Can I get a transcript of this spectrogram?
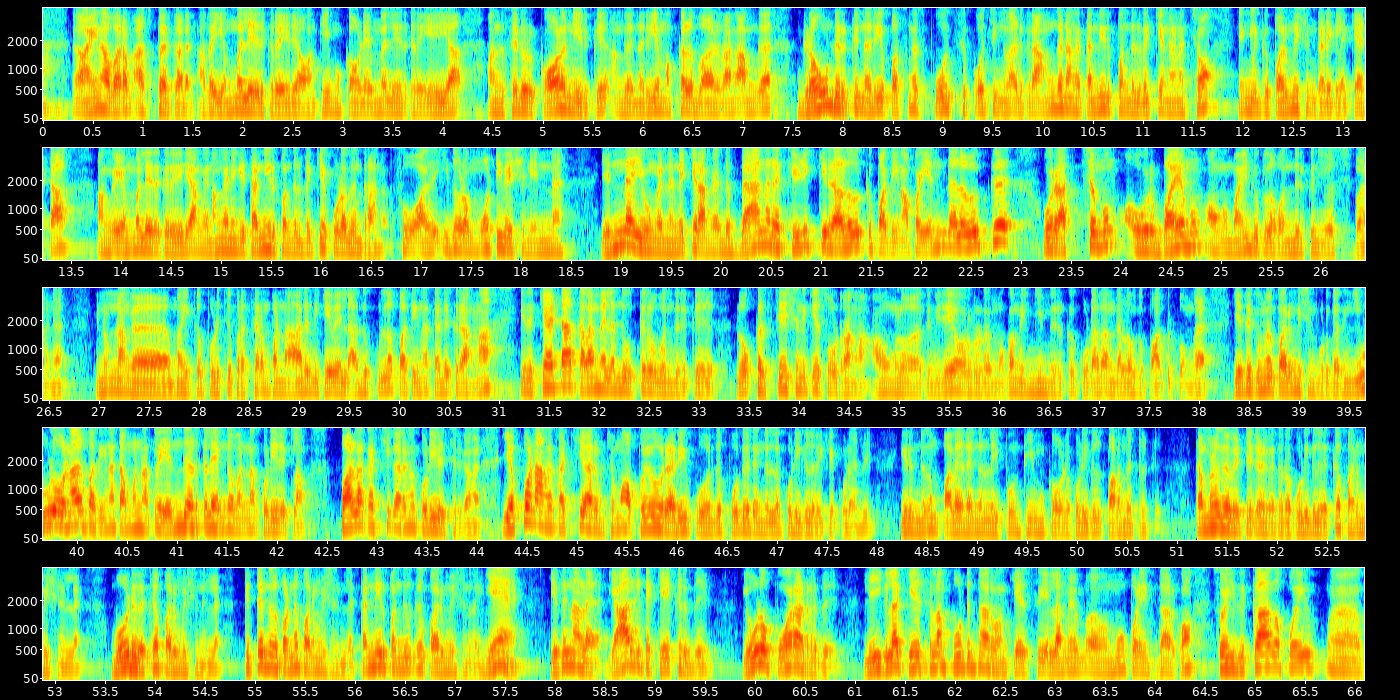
ஐநாவரம் ஆஸ்பர் கார்டன் அதான் எம்எல்ஏ இருக்கிற ஏரியா திமுகவோட எம்எல்ஏ இருக்கிற ஏரியா அந்த சைடு ஒரு காலனி இருக்குது அங்கே நிறைய மக்கள் வாழ்கிறாங்க அங்கே கிரவுண்ட் இருக்குது நிறைய பசங்க ஸ்போர்ட்ஸ் கோச்சிங்லாம் எடுக்கிறாங்க. அங்கே நாங்கள் தண்ணீர் பந்தல் வைக்க நினச்சோம். எங்களுக்கு பர்மிஷன் கிடைக்கல. கேட்டால் அங்கே எம்எல்ஏ இருக்கிற ஏரியா அங்கே அங்கே நீங்கள் தண்ணீர் பந்தல் வைக்கக்கூடாதுன்றாங்க. ஸோ அது இதோட மோட்டிவேஷன் என்ன? என்ன இவங்க நினைக்கிறாங்க? இந்த பேனரை கிழிக்கிற அளவுக்கு பார்த்தீங்கன்னா அப்போ எந்த அளவுக்கு ஒரு அச்சமும் ஒரு பயமும் அவங்க மைண்டுக்குள்ளே வந்திருக்குன்னு யோசிச்சு பாருங்கள் இன்னும் நாங்கள் மைக்கை பிடிச்சி பிரச்சாரம் பண்ண ஆரம்பிக்கவே இல்லை. அதுக்குள்ளே பார்த்தீங்கன்னா தடுக்கிறாங்கன்னா இது கேட்டால் தலைமையிலேருந்து உத்தரவு வந்திருக்கு. லோக்கல் ஸ்டேஷனுக்கே சொல்கிறாங்களாம் அவங்களோட விஜய் அவர்களோட முகம் எங்கேயும் இருக்கக்கூடாது அந்த அளவுக்கு பார்த்துக்கோங்க எதுக்குமே பர்மிஷன் கொடுக்காதுங்க. இவ்வளோ நாள் பார்த்தீங்கன்னா தமிழ்நாட்டில் எந்த இடத்துல எங்கே வேணால் கொடி வைக்கலாம். பல கட்சிக்காரங்க கொடி வச்சுருக்காங்க. எப்போ நாங்கள் கட்சி ஆரம்பித்தோமோ அப்போயே ஒரு அறிவிப்பு வருது. பொது இடங்களில் கொடிகள் வைக்கக்கூடாது. இருந்தாலும் பல இடங்களில் இப்போவும் திமுகவோட கொடிகள் பறந்துட்டுருக்கு தமிழக வெற்றி கழகத்தோட கொடிகள் வைக்க பர்மிஷன் இல்லை. போர்டு வைக்க பர்மிஷன் இல்லை. திட்டங்கள் பண்ண பர்மிஷன் இல்லை. தண்ணீர் பந்தலுக்கு பர்மிஷன் இல்லை. ஏன்? எதனால்? யார்கிட்ட கேட்குறது எவ்வளோ போராடுறது? லீகலாக கேஸ் எல்லாம் போட்டு தான் இருக்கோம். கேஸ் எல்லாமே மூவ் பண்ணிட்டு தான் இருக்கோம். ஸோ இதுக்காக போய்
